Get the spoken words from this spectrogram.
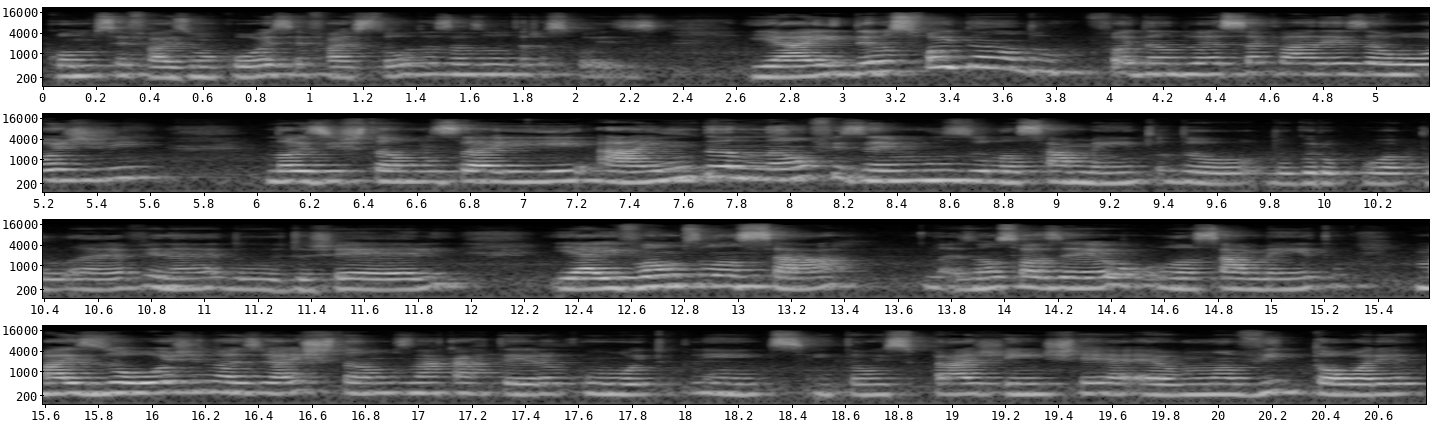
Como você faz uma coisa, você faz todas as outras coisas. E aí Deus foi dando, foi dando essa clareza. Hoje nós estamos aí, ainda não fizemos o lançamento do, do grupo Up Leve, né, do, do GL. E aí vamos lançar nós vamos fazer o lançamento, mas hoje nós já estamos na carteira com oito clientes. Então, isso para a gente é uma vitória,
